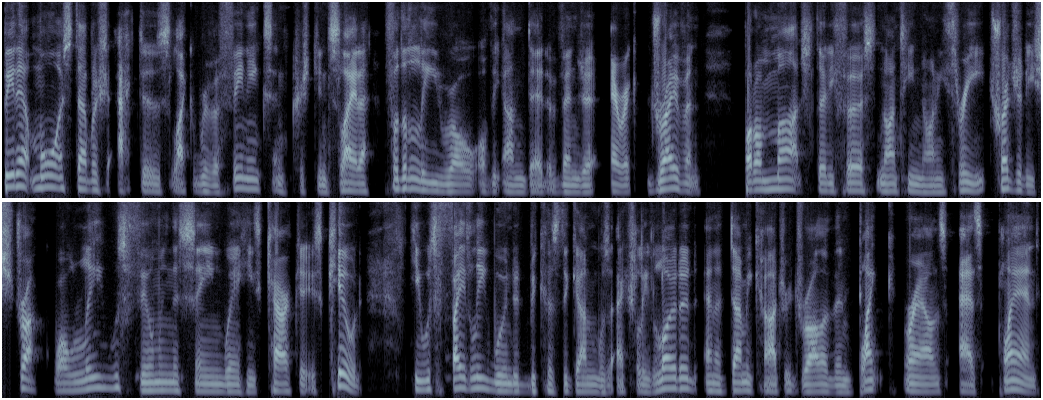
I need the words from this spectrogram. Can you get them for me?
beat out more established actors like River Phoenix and Christian Slater for the lead role of the undead Avenger Eric Draven. But on March 31st, 1993, tragedy struck while Lee was filming the scene where his character is killed. He was fatally wounded because the gun was actually loaded and a dummy cartridge rather than blank rounds as planned.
